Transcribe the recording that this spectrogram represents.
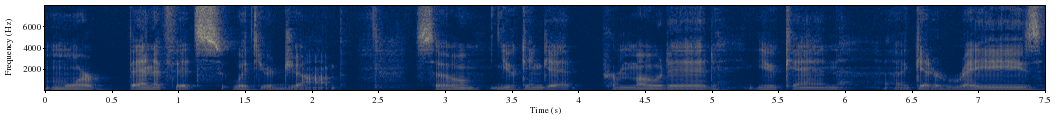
more benefits with your job. So you can get promoted, you can uh, get a raise,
